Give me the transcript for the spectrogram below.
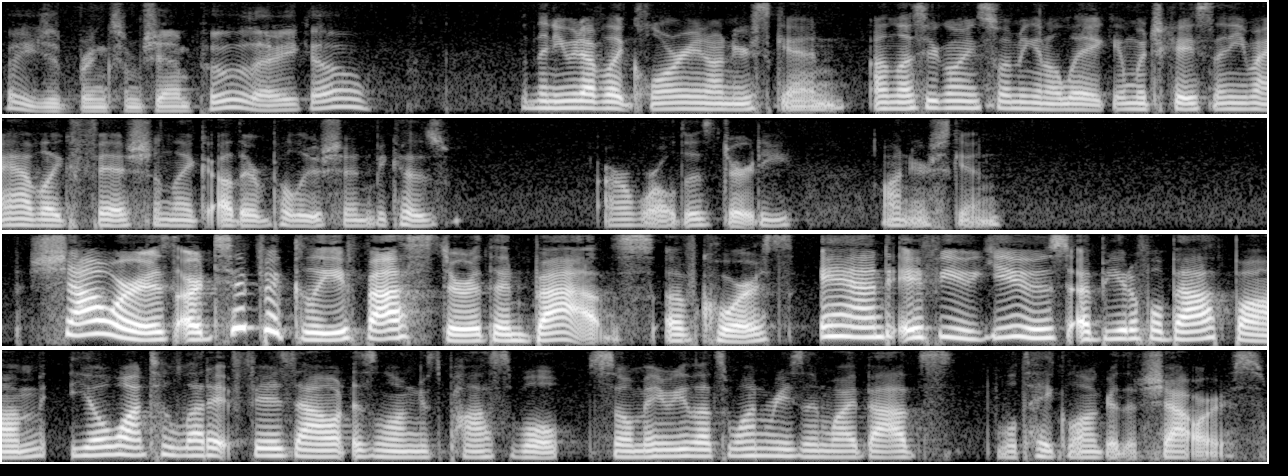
well, you just bring some shampoo. There you go. But then you would have like chlorine on your skin, unless you're going swimming in a lake, in which case then you might have like fish and like other pollution because our world is dirty on your skin. Showers are typically faster than baths, of course, and if you used a beautiful bath bomb, you'll want to let it fizz out as long as possible. So maybe that's one reason why baths will take longer than showers.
